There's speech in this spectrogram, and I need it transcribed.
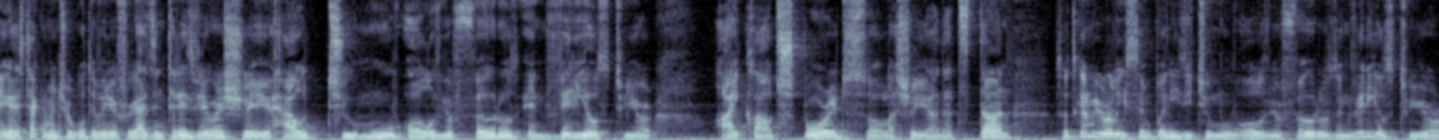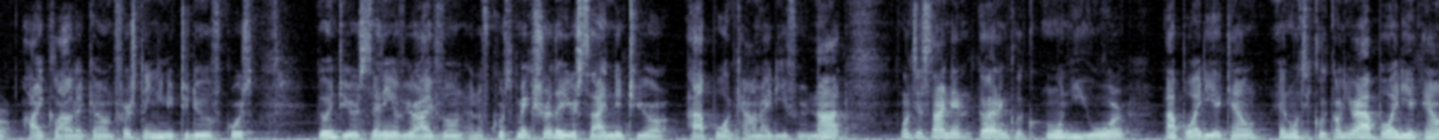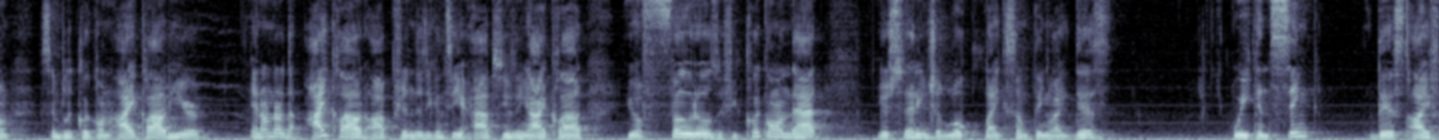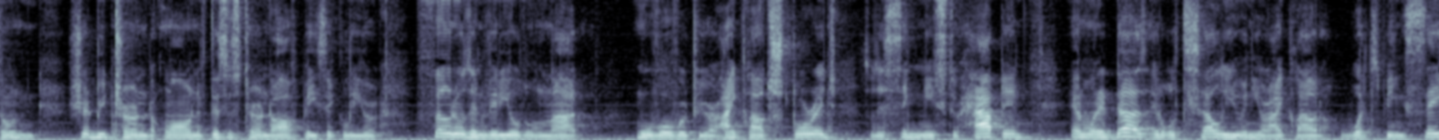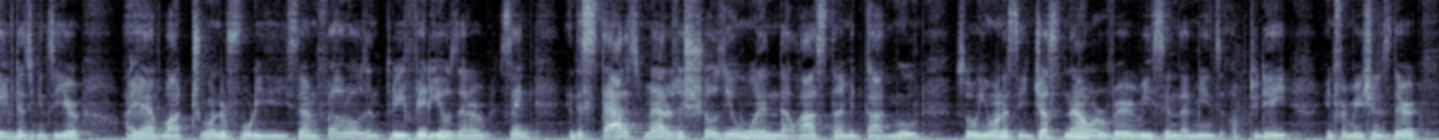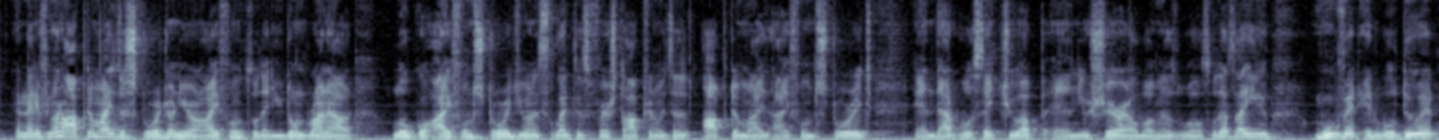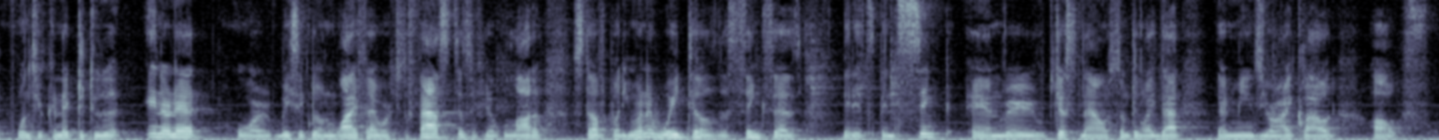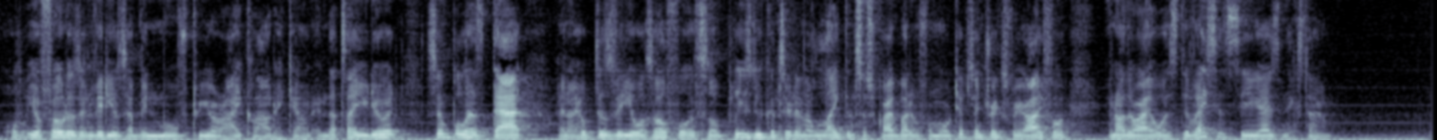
Hey guys, Technomentary with a video for you guys. In today's video, I'm going to show you how to move all of your photos and videos to your iCloud storage. So let's show you how that's done. So it's going to be really simple and easy to move all of your photos and videos to your iCloud account. First thing you need to do, of course, go into your setting of your iPhone and of course make sure that you're signed into your Apple account ID if you're not. Once you're signed in, go ahead and click on your Apple ID account. And once you click on your Apple ID account, simply click on iCloud here. And under the iCloud options, as you can see, your apps using iCloud, your photos, if you click on that, your settings should look like something like this. We can sync this iPhone should be turned on. If this is turned off, basically your photos and videos will not move over to your iCloud storage. So this sync needs to happen. And when it does, it will tell you in your iCloud what's being saved. As you can see here, I have about 247 photos and three videos that are synced. And the status matters. It shows you when the last time it got moved. So you want to see just now or very recent. That means up to date information is there. And then if you want to optimize the storage on your iPhone so that you don't run out local iPhone storage, you want to select this first option which says optimize iPhone storage and that will set you up and your share album as well. So that's how you move it. It will do it once you're connected to the internet or basically on Wi-Fi works the fastest if you have a lot of stuff. But you want to wait till the sync says that it's been synced and very just now something like that. That means your iCloud, uh, your photos and videos have been moved to your iCloud account, and that's how you do it. Simple as that and I hope this video was helpful. If so, please do consider the like and subscribe button for more tips and tricks for your iPhone and other iOS devices. See you guys next time.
